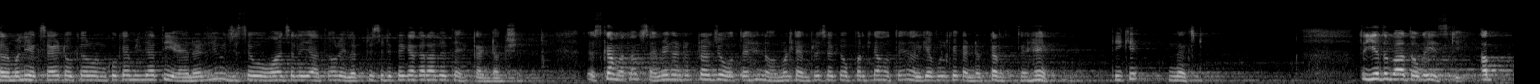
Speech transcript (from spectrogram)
थर्मली एक्साइट होकर उनको क्या मिल जाती है? एनर्जी जिससे वो वहाँ चले जाते हैं और इलेक्ट्रिसिटी पे क्या करा देते हैं? कंडक्शन इसका मतलब सेमी कंडक्टर जो होते हैं नॉर्मल टेम्परेचर के ऊपर क्या होते हैं? हल्के फुल्के कंडक्टर होते हैं। ठीक है? नेक्स्ट तो ये तो बात हो गई इसकी। अब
